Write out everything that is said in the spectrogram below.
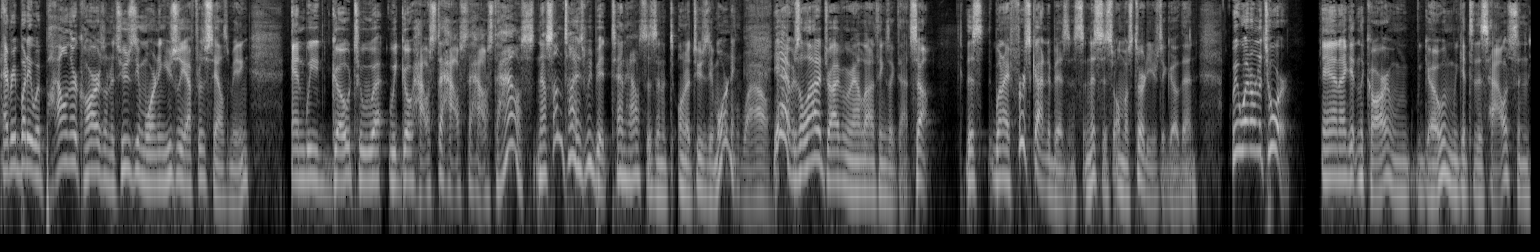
everybody would pile in their cars on a Tuesday morning, usually after the sales meeting, and we'd go to we'd go house to house to house to house. Now sometimes we'd bid ten houses a, on a Tuesday morning. Wow. Yeah, it was a lot of driving around, a lot of things like that. So this when I first got into business, and this is almost thirty years ago. Then we went on a tour, and I get in the car and we go and we get to this house and.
